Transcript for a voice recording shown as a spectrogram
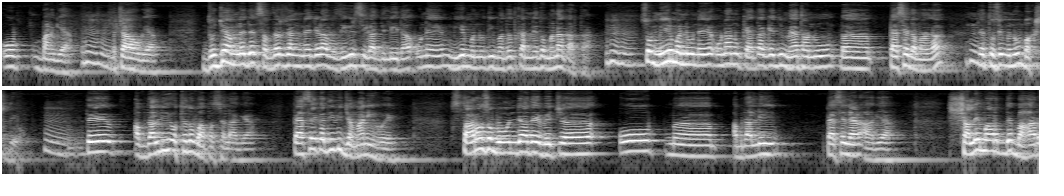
ਉਹ ਬਣ ਗਿਆ ਬਚਾਅ ਹੋ ਗਿਆ। ਦੂਜੇ ਹਮਲੇ ਦੇ ਸਫਦਰ ਨੇ ਜਿਹੜਾ ਵਜ਼ੀਰ ਸੀਗਾ ਦਿੱਲੀ ਦਾ, ਉਹਨੇ ਮੀਰ ਮਨੂ ਦੀ ਮਦਦ ਕਰਨੇ ਤੋਂ ਮਨਾ ਕਰਤਾ। ਸੋ ਮੀਰ ਮਨੂ ਨੇ ਉਹਨਾਂ ਨੂੰ ਕਹਿਤਾ ਕਿ ਜੀ ਮੈਂ ਤੁਹਾਨੂੰ ਪੈਸੇ ਦਵਾਂਗਾ ਤੇ ਤੁਸੀਂ ਮੈਨੂੰ ਬਖਸ਼ ਦਿਓ। ਤੇ ਅਬਦਾਲੀ ਉੱਥੇ ਤੋਂ ਵਾਪਸ ਚਲਾ ਗਿਆ। ਪੈਸੇ ਕਦੀ ਵੀ ਜਮ੍ਹਾਂ ਨਹੀਂ ਹੋਏ। 1752 ਦੇ ਵਿੱਚ ਉਹ ਅਬਦਾਲੀ ਪੈਸੇ ਲੈਣ ਆ ਗਿਆ। ਸ਼ਾਲੇਮਾਰ ਦੇ ਬਾਹਰ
